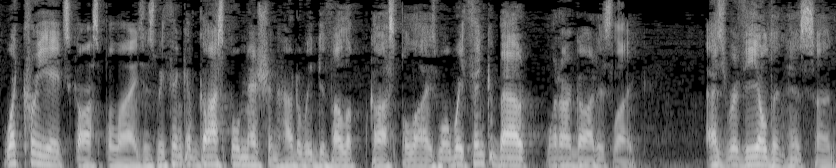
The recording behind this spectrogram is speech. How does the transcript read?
what creates gospel eyes? As we think of gospel mission, how do we develop gospel eyes? Well, we think about what our God is like, as revealed in His Son.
